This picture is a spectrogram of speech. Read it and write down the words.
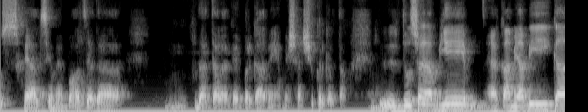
उस ख्याल से मैं बहुत ज़्यादा खुदा ताला के बरगाह में हमेशा शुक्र करता हूँ दूसरा अब ये कामयाबी का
